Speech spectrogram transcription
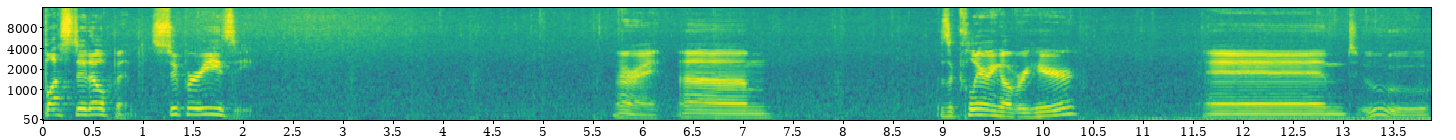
bust it open. Super easy. Alright. Um There's a clearing over here. And ooh.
